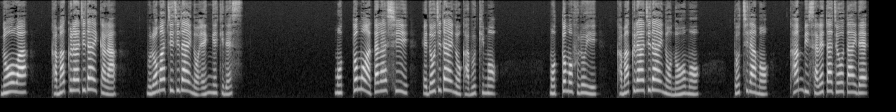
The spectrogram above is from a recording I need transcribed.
能は鎌倉時代から室町時代の演劇です。最も新しい江戸時代の歌舞伎も、最も古い鎌倉時代の能も、どちらも完備された状態で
